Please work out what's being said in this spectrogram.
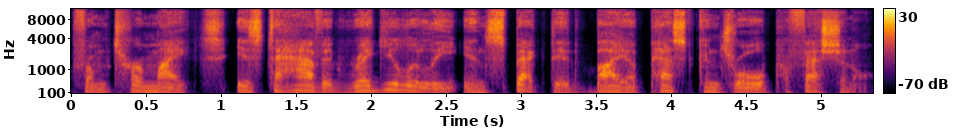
from termites is to have it regularly inspected by a pest control professional.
